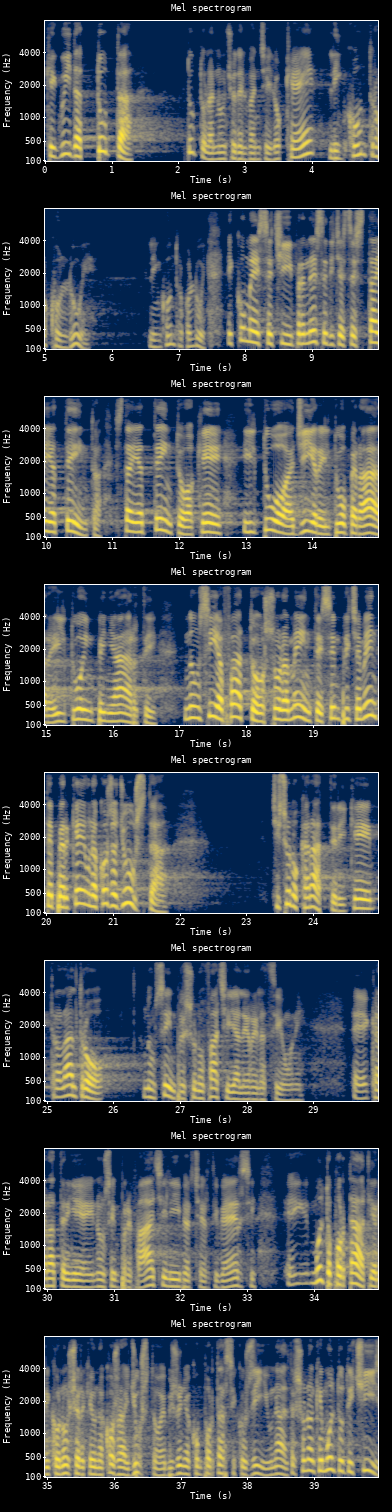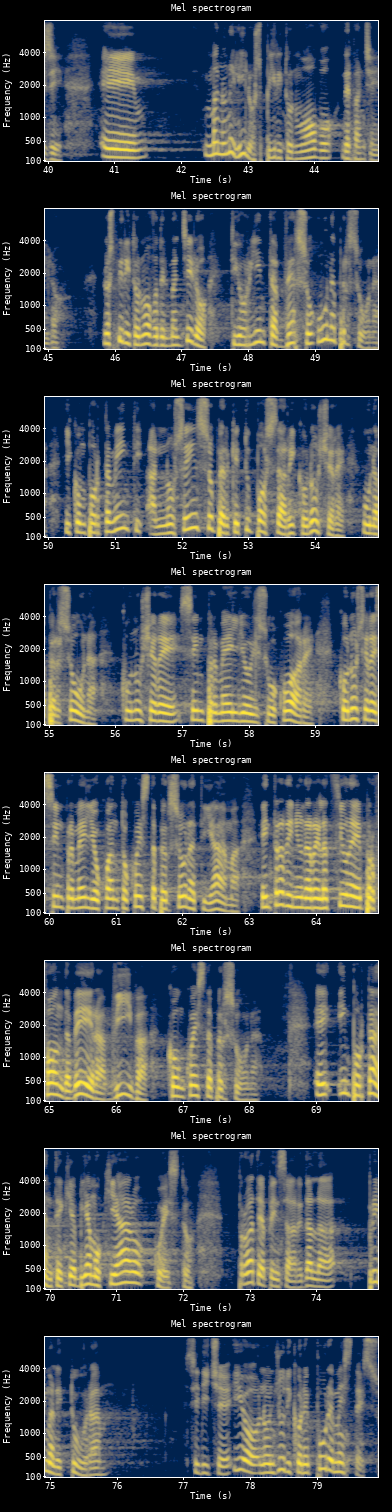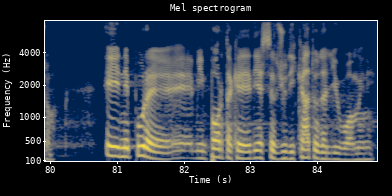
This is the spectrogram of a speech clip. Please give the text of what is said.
che guida tutta, tutto l'annuncio del Vangelo, che è l'incontro con Lui l'incontro con Lui. È come se ci prendesse e dicesse stai attento, stai attento a che il tuo agire, il tuo operare, il tuo impegnarti non sia fatto solamente, semplicemente perché è una cosa giusta. Ci sono caratteri che tra l'altro non sempre sono facili alle relazioni, eh, caratteri non sempre facili per certi versi, molto portati a riconoscere che una cosa è giusto e bisogna comportarsi così, un'altra, sono anche molto decisi, e, ma non è lì lo spirito nuovo del Vangelo. Lo spirito nuovo del Vangelo ti orienta verso una persona. I comportamenti hanno senso perché tu possa riconoscere una persona, conoscere sempre meglio il suo cuore, conoscere sempre meglio quanto questa persona ti ama, entrare in una relazione profonda, vera, viva con questa persona. È importante che abbiamo chiaro questo. Provate a pensare, dalla prima lettura si dice io non giudico neppure me stesso e neppure eh, mi importa di essere giudicato dagli uomini.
